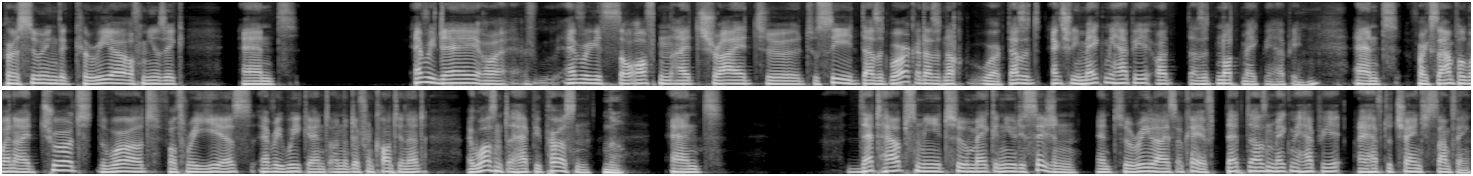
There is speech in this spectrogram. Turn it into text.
pursuing the career of music. And every day or every so often I try to to see does it work or does it not work? Does it actually make me happy or does it not make me happy? And for example, when I toured the world for three years, every weekend on a different continent, I wasn't a happy person. no, And that helps me to make a new decision and to realize, okay, if that doesn't make me happy, I have to change something.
